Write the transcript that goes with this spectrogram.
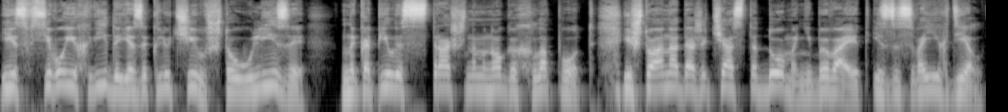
из всего их вида я заключил, что у Лизы накопилось страшно много хлопот, и что она даже часто дома не бывает из-за своих дел.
